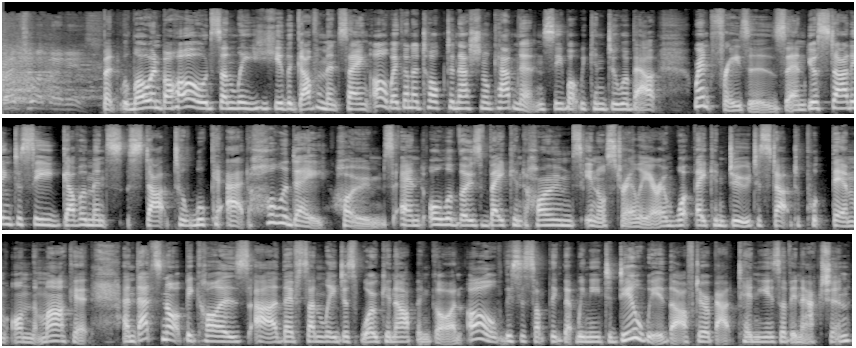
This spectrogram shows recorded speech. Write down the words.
That's what that is. But lo and behold, suddenly you hear the government saying, oh, we're going to talk to National Cabinet and see what we can do about rent freezes. And you're starting to see governments start to look at holiday homes and all of those vacant homes in Australia and what they can do to start to put them on the market. And that's not because uh, they've suddenly just woken up and gone, oh, this is something that we need to deal with after about 10 years of inaction.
